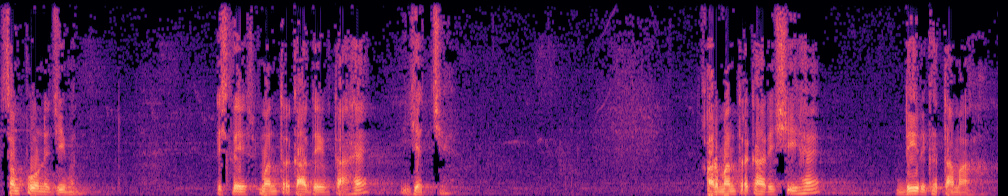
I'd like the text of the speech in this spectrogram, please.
संपूर्ण जीवन। इसलिए इस मंत्र का देवता है यज्ञ। और मंत्र का ऋषि है दीर्घतमा।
